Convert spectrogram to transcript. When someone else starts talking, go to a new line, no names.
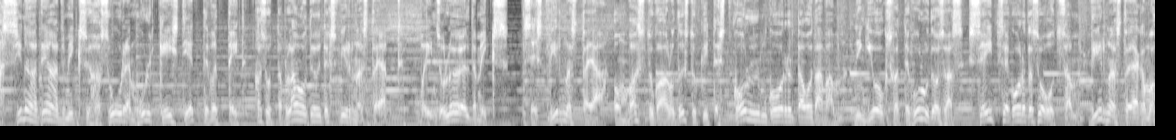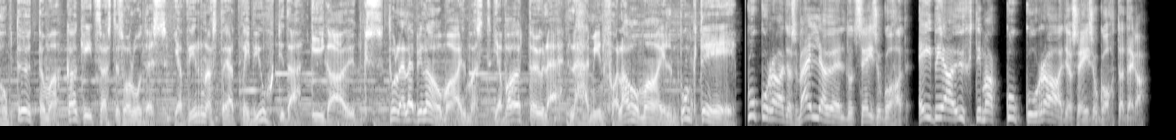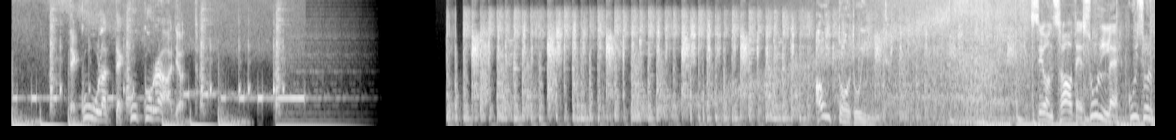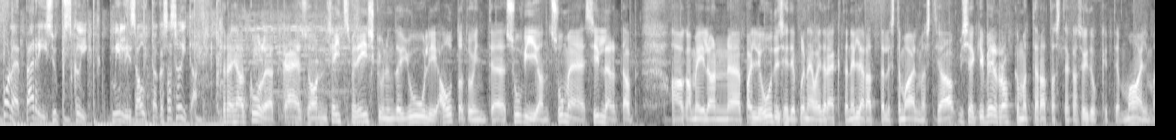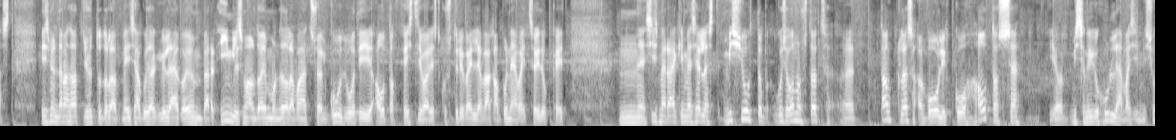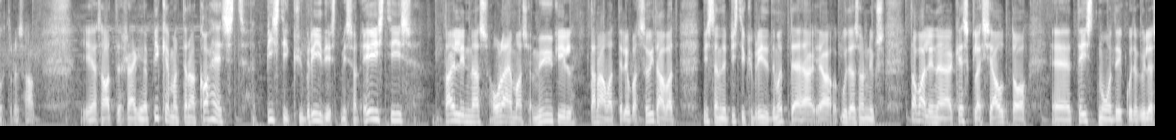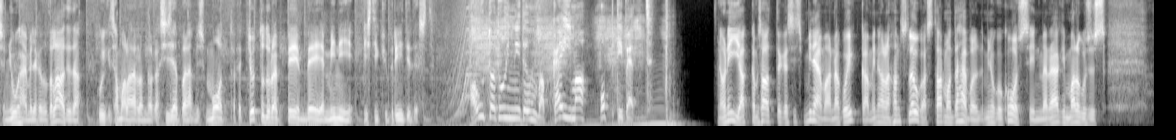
kas sina tead, miks üha suurem hulk Eesti ettevõtteid kasutab laotöödeks virnastajat? võin sulle öelda, miks sest virnastaja on vastukaalu tõstukitest kolm korda odavam ning jooksvate kulude osas seitse korda soodsam. virnastajaga mahub töötama ka kitsastes oludes ja virnastajat võib juhtida igaüks. tule läbi laomaailmast ja vaata üle läheminfo laomaailm.ee.
kuku raadios välja öeldud seisukohad ei pea ühtima Kuku raadio seisukohtadega. Te kuulate Kuku raadiot
autotund. see on saade sulle, kui sul pole päris ükskõik, millise autoga sa sõidad.
tere, head kuulajad, käes on seitsmeteistkümnenda juuli Autotund. suvi on sume, sillerdab, aga meil on palju uudiseid ja põnevaid rääkida neljarattaliste maailmast ja isegi veel rohkemate ratastega sõidukite maailmast. mis meil täna saates juttu tuleb, me ei saa kuidagi üle ega ümber Inglismaal toimunud nädalavahetusel Goodwoodi autofestivalist, kus tuli välja väga põnevaid sõidukeid siis me räägime sellest, mis juhtub, kui sa unustad äh, tanklas vooliku autosse ja mis on kõige hullem asi, mis juhtuda saab. ja saates räägime pikemalt täna kahest pistikhübriidist, mis on Eestis, Tallinnas olemas, müügil, tänavatel juba sõidavad. mis on nende pistikhübriidide mõte ja, ja kuidas on üks tavaline keskklassi auto äh, teistmoodi, kui ta küljes on juhe, millega teda laadida, kuigi samal ajal on tal ka sisepõlemismootor, et juttu tuleb BMW ja Mini pistikhübriididest
autotunni tõmbab käima Optibett.
no nii, hakkame saatega siis minema, nagu ikka, mina olen Hans Lõugas, Tarmo Tähepõld minuga koos siin, me räägime alguses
